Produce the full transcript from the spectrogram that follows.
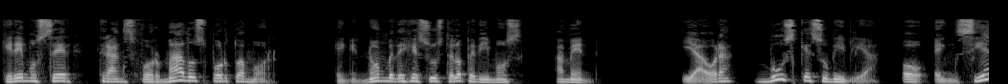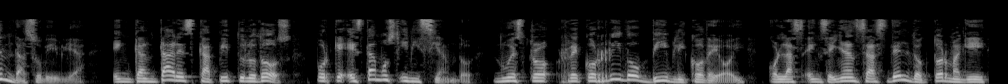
Queremos ser transformados por tu amor. En el nombre de Jesús te lo pedimos. Amén. Y ahora, busque su Biblia o encienda su Biblia en Cantares capítulo 2, porque estamos iniciando nuestro recorrido bíblico de hoy con las enseñanzas del Dr. Magui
